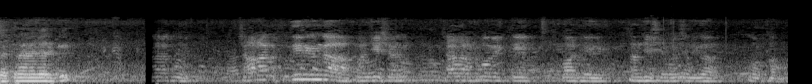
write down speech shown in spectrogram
సత్యనారాయణ గారికి. నాకు చాలా సుదీర్ఘంగా పనిచేశారు. చాలా అనుభవ వ్యక్తి వారిని సందేశించవలసిందిగా కోరుతాము.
